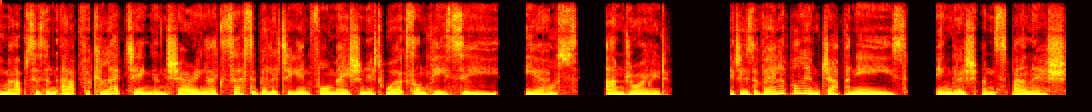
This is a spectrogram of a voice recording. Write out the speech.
Maps is an app for collecting and sharing accessibility information. It works on PC, iOS, Android. It is available in Japanese, English and Spanish.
